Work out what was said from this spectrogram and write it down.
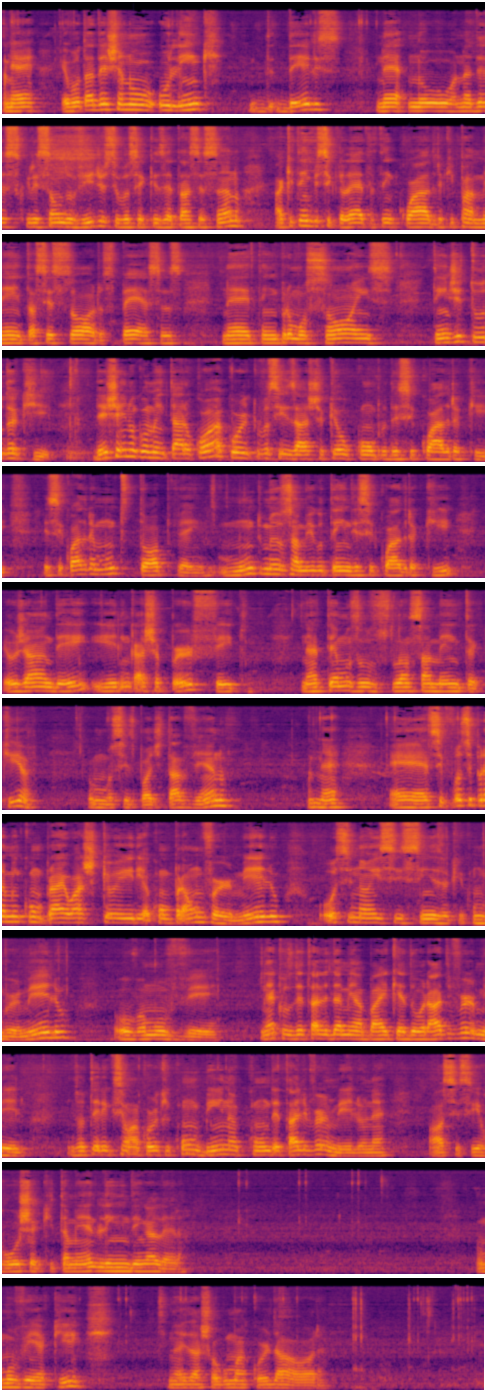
né? Eu vou estar tá deixando o link deles né, no, na descrição do vídeo, se você quiser estar tá acessando. Aqui tem bicicleta, tem quadro, equipamento, acessórios, peças, né, tem promoções, tem de tudo aqui. Deixa aí no comentário qual a cor que vocês acham que eu compro desse quadro aqui. Esse quadro é muito top, velho. Muito meus amigos têm desse quadro aqui. Eu já andei e ele encaixa perfeito. Né? Temos os lançamentos aqui, ó. Como vocês podem estar tá vendo, né? É, se fosse para mim comprar, eu acho que eu iria comprar um vermelho, ou se não esse cinza aqui com vermelho, ou vamos ver, né, que os detalhes da minha bike é dourado e vermelho. Então teria que ser uma cor que combina com um detalhe vermelho, né? Nossa, esse roxo aqui também é lindo, hein, galera. Vamos ver aqui se nós achamos alguma cor da hora.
